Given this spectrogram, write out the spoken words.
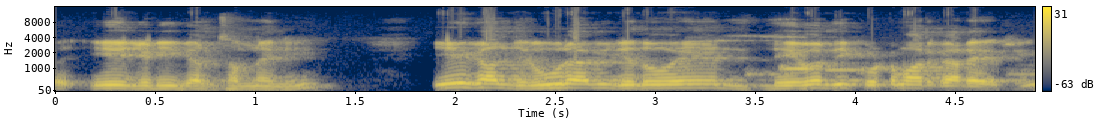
ਇਹ ਜਿਹੜੀ ਗੱਲ ਸਾਹਮਣੇ ਨਹੀਂ। ਇਹ ਗੱਲ ਜ਼ਰੂਰ ਹੈ ਵੀ ਜਦੋਂ ਇਹ ਲੇਬਰ ਦੀ ਕੁੱਟਮਾਰ ਕਰ ਰਹੇ ਸੀ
